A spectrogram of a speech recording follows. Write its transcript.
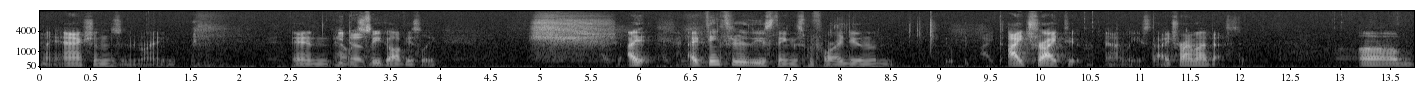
my actions and my and how I speak, obviously. I I think through these things before I do them. I try to, at least. I try my best. Um.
